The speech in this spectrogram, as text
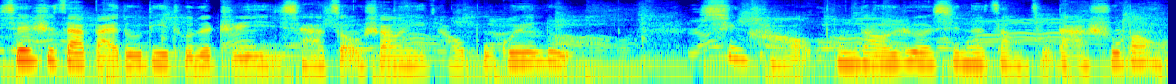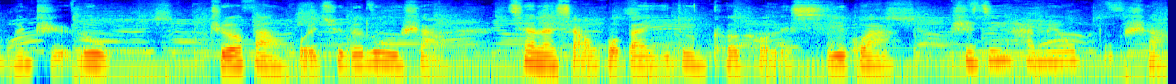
先是在百度地图的指引下走上了一条不归路，幸好碰到热心的藏族大叔帮我们指路。折返回去的路上欠了小伙伴一顿可口的西瓜，至今还没有补上。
